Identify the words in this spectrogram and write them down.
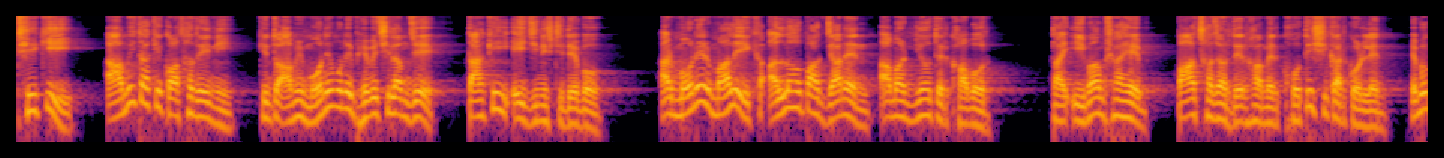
ঠিকই, আমি তাকে কথা দেইনি, কিন্তু আমি মনে মনে ভেবেছিলাম যে তাকেই এই জিনিসটি দেব। আর মনের মালিক আল্লাহ পাক জানেন আমার নিয়তের খবর। তাই ইমাম সাহেব পাঁচ হাজার দেড়হামের ক্ষতি স্বীকার করলেন এবং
